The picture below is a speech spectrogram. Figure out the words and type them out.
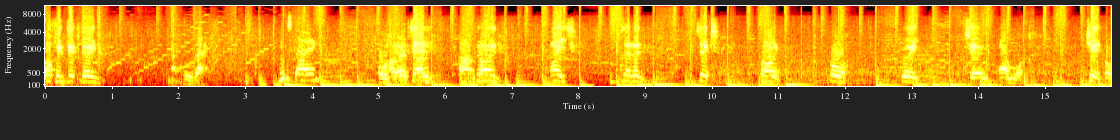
Off in 15. Who's that? Who's going? Paul's I'll go going. 10, Oh, uh, okay. 9, 8, 7, 6, 5, 4, 3, 2, and 1. Cheers, Paul.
